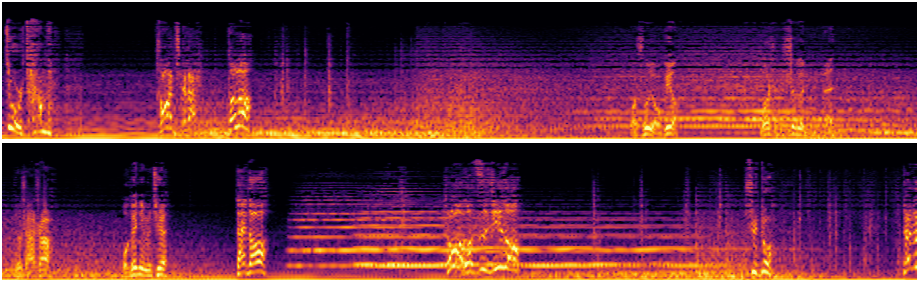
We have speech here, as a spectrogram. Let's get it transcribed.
就是他们，抓起来！等等，我叔有病，我只是个女人，有啥事儿，我跟你们去，带走。走，我自己走。雪冬，站住！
